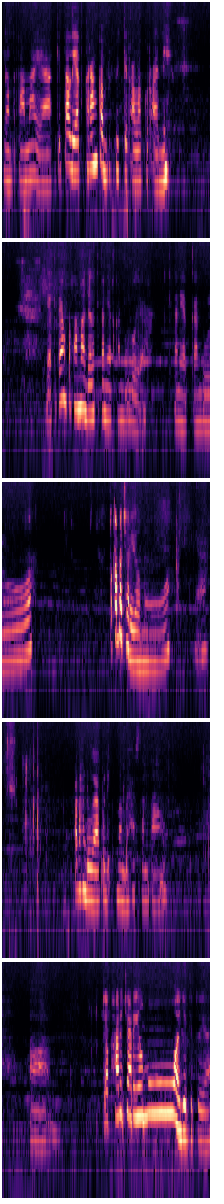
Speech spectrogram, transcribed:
yang pertama ya kita lihat kerangka berpikir ala Qurani. Ya kita yang pertama adalah kita niatkan dulu ya. Kita niatkan dulu. Untuk apa cari ilmu ya. Pernah dulu aku di, membahas tentang um, tiap hari cari ilmu aja gitu ya.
